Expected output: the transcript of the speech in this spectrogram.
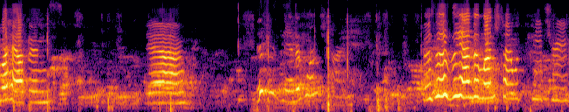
what happens. Yeah. This is the end of lunchtime. This is the end of lunchtime with Petrey.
